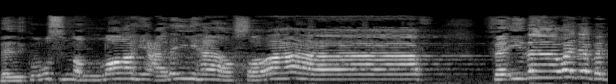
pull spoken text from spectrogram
فاذكروا اسم الله عليها صواف. فإذا وجبت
